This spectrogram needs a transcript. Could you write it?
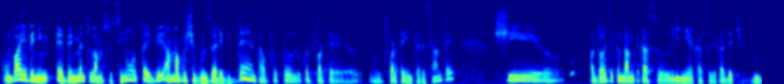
Cumva evenim, evenimentul l-am susținut, evi- am avut și vânzări evident, au fost uh, lucruri foarte, uh, foarte interesante și uh, a doua zi când am tras uh, linie, ca să zic, deci m-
